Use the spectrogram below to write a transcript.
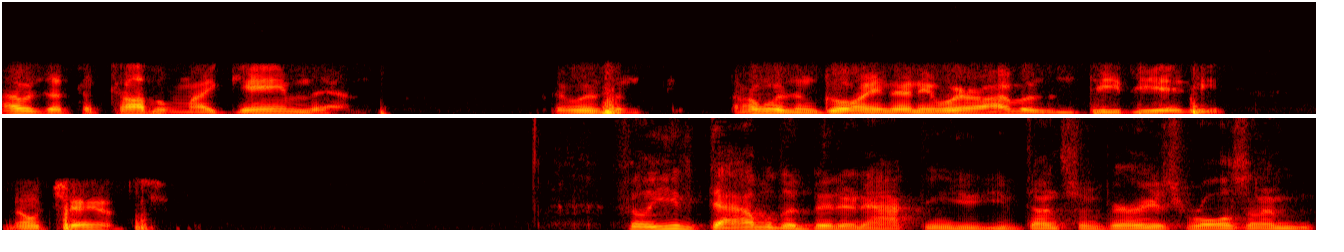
I was at the top of my game then. It wasn't, I wasn't going anywhere. I wasn't deviating. No chance." Phil, you've dabbled a bit in acting. You, you've done some various roles, and I'm.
